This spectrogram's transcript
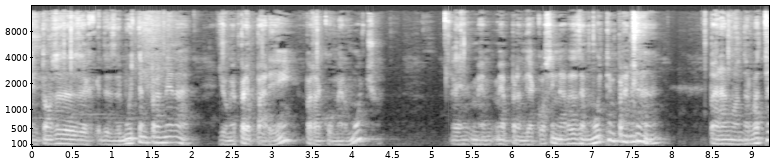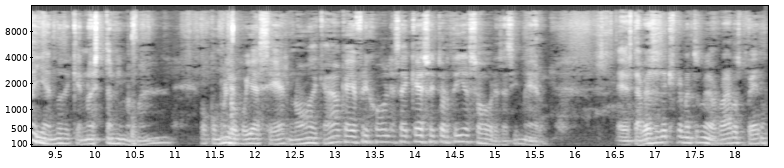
Entonces, desde, desde muy temprana edad, yo me preparé para comer mucho. Eh, Me, me aprendí a cocinar desde muy temprana edad para no andar batallando de que no está mi mamá o cómo le voy a hacer, no, de que, ah, ok, hay frijoles, hay queso, hay tortillas, sobres, así mero. Este, a veces hay experimentos medio raros, pero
